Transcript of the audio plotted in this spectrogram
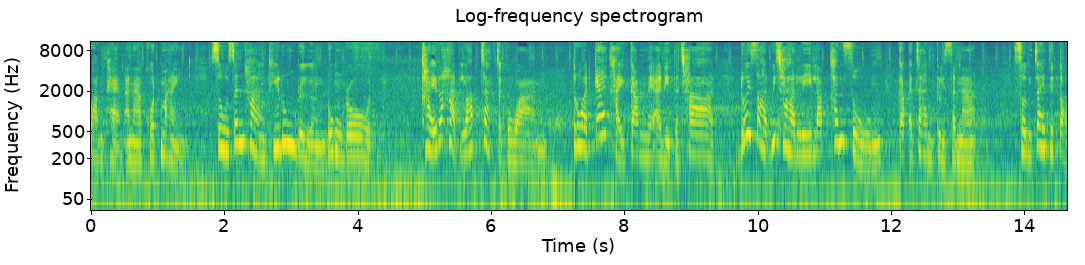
วางแผนอนาคตใหม่ สู่เส้นทางที่รุ่งเรืองรุ่งโรจน์ไขรหัสลับจากจักรวาล ตรวจแก้ไขกรรมในอดีตชาติ ด้วยศาสตร์วิชาลี้ลับขั้นสูง กับอาจารย์กฤษณะ สนใจติดต่อ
